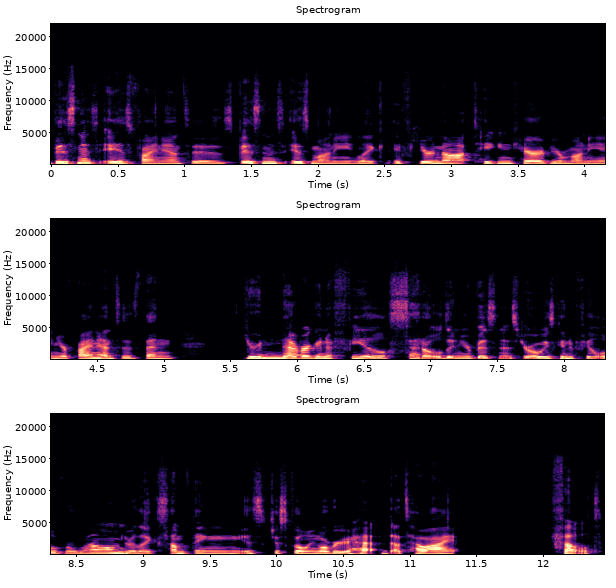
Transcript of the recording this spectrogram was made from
business is finances business is money. Like if you're not taking care of your money and your finances then you're never going to feel settled in your business. You're always going to feel overwhelmed or like something is just going over your head. That's how i felt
